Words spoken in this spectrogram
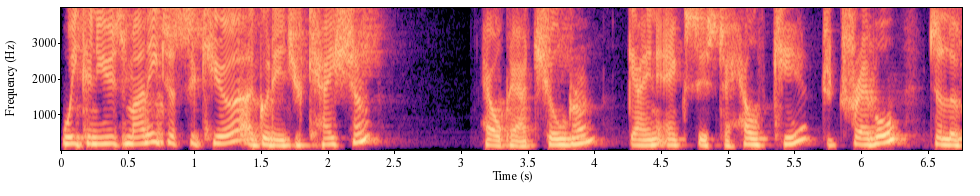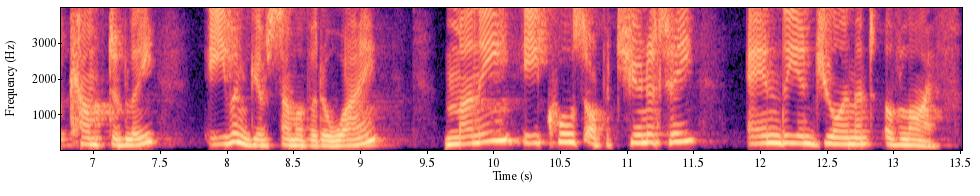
We can use money to secure a good education, help our children, gain access to healthcare, to travel, to live comfortably, even give some of it away. Money equals opportunity and the enjoyment of life.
